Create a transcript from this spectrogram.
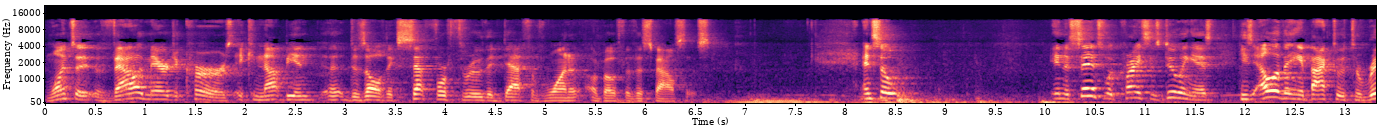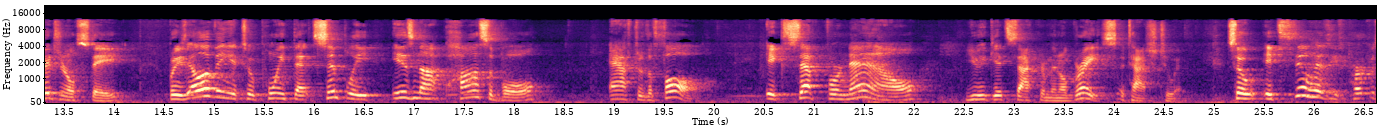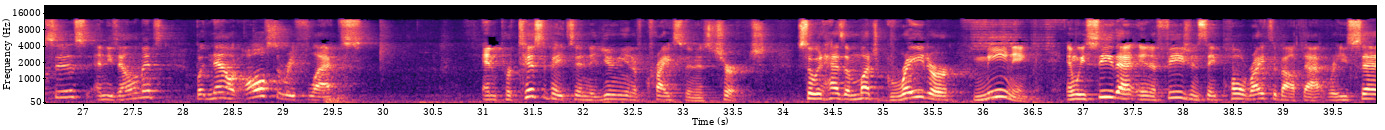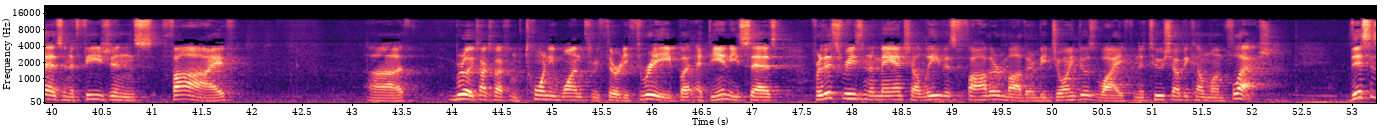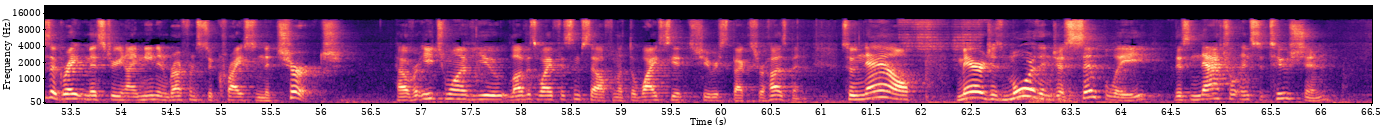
Once a, valid marriage occurs, it cannot be in, uh, dissolved except for through the death of one or both of the spouses. And so, in a sense, what Christ is doing is he's elevating it back to its original state but he's elevating it to a point that simply is not possible after the fall, except for now you get sacramental grace attached to it. So it still has these purposes and these elements, but now it also reflects and participates in the union of Christ and his church. So it has a much greater meaning. And we see that in Ephesians. St. Paul writes about that, where he says in Ephesians 5, uh, really talks about from 21 through 33, but at the end he says, For this reason, a man shall leave his father and mother and be joined to his wife, and the two shall become one flesh. This is a great mystery, and I mean in reference to Christ and the church. However, each one of you love his wife as himself, and let the wife see that she respects her husband. So now, marriage is more than just simply this natural institution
